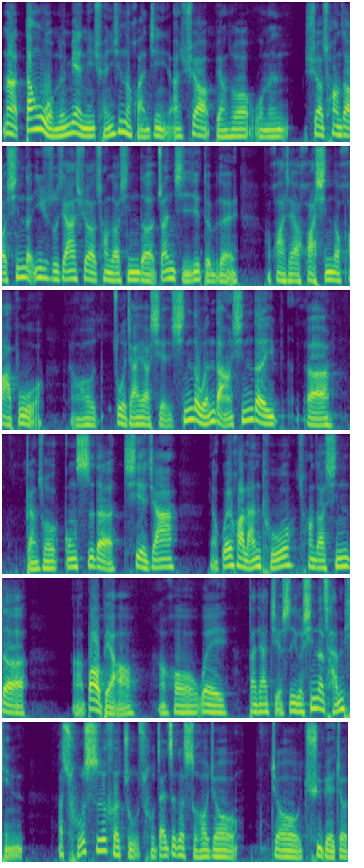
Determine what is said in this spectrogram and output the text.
那当我们面临全新的环境啊，需要，比方说，我们需要创造新的艺术家，需要创造新的专辑，对不对？画家画新的画布，然后作家要写新的文档，新的一呃，比方说公司的企业家要规划蓝图，创造新的啊报表，然后为大家解释一个新的产品。那厨师和主厨在这个时候就就区别就。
